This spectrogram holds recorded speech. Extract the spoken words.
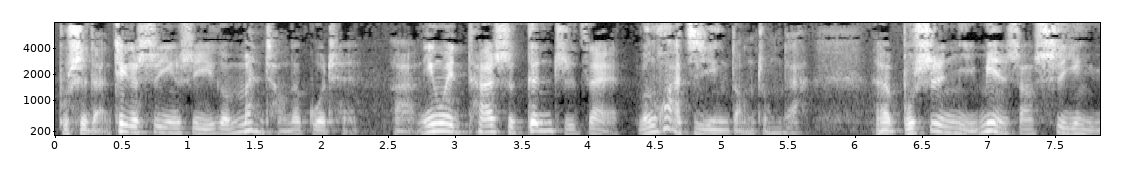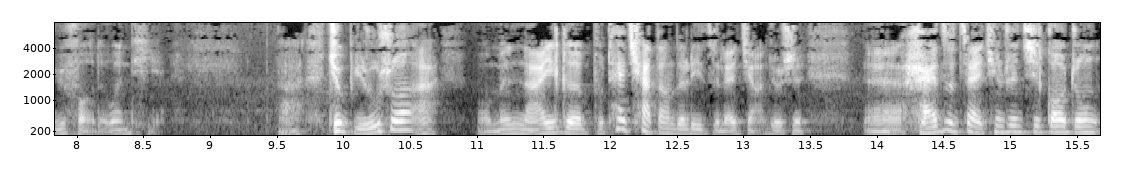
不是的，这个适应是一个漫长的过程。啊，因为它是根植在文化基因当中的，呃，不是你面上适应与否的问题，啊，就比如说啊，我们拿一个不太恰当的例子来讲，就是，呃，孩子在青春期、高中、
